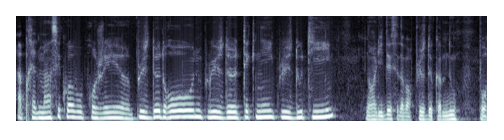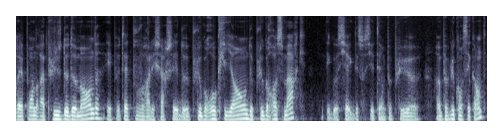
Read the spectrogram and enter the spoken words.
après-demain? C'est quoi vos projets? Euh, Plus de drones, plus de techniques, plus d'outils? L'idée c'est d'avoir plus de comme nous pour répondre à plus de demandes et peut-être pouvoir aller chercher de plus gros clients, de plus grosses marques, négocier avec des sociétés un peu plus, euh, un peu plus conséquentes.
